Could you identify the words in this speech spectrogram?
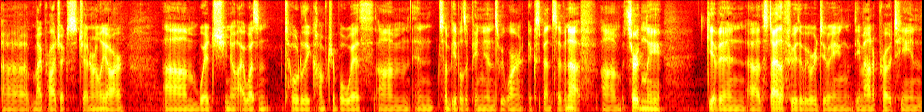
uh, my projects generally are, um, which you know I wasn't totally comfortable with. Um, in some people's opinions, we weren't expensive enough. Um, but certainly, given uh, the style of food that we were doing, the amount of protein,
